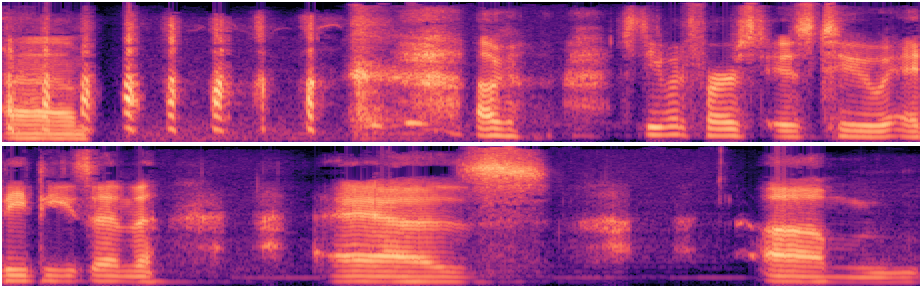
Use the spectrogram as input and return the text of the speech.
Um, Uh, Stephen Furst is to Eddie Deezen as um,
